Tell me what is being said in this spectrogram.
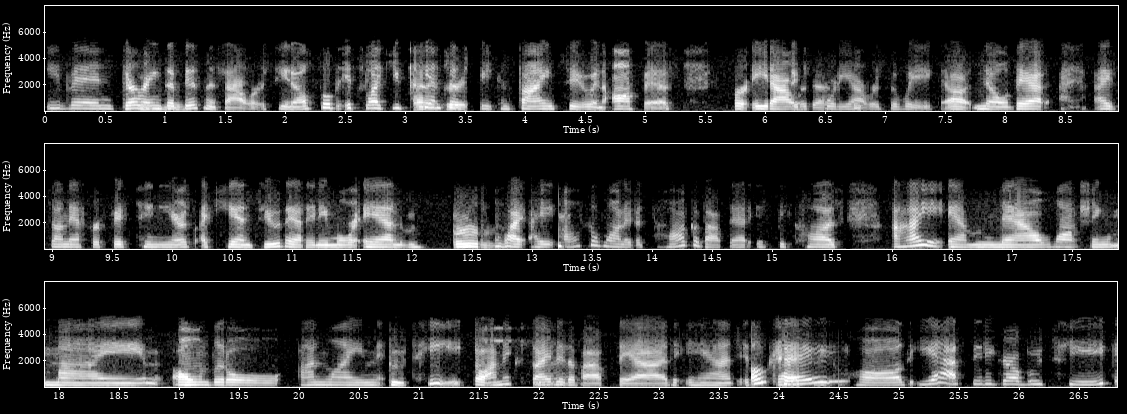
even during mm-hmm. the business hours you know so it's like you can't just be confined to an office for eight hours, exactly. 40 hours a week. Uh, no, that I've done that for 15 years. I can't do that anymore. And Mm. Why I also wanted to talk about that is because I am now launching my own little online boutique. So I'm excited yeah. about that, and it's okay. called yeah City Girl Boutique.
